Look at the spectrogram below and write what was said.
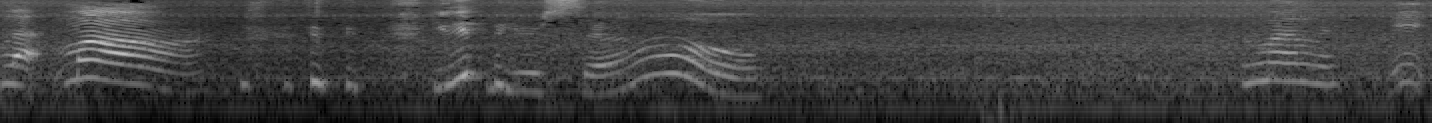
Let mom. you eat by yourself. Mommy, eat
